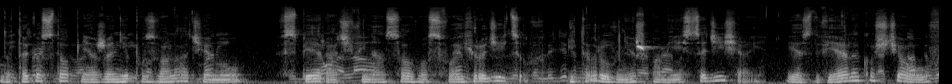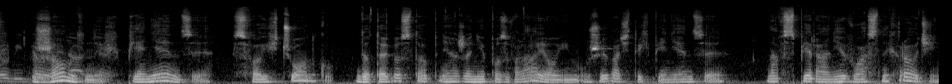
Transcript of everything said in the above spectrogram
do tego stopnia, że nie pozwalacie mu wspierać finansowo swoich rodziców. I to również ma miejsce dzisiaj. Jest wiele kościołów żądnych pieniędzy swoich członków do tego stopnia, że nie pozwalają im używać tych pieniędzy na wspieranie własnych rodzin.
